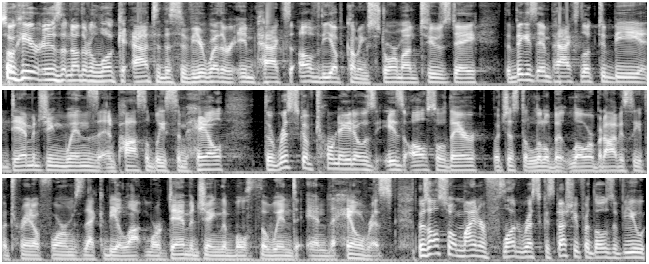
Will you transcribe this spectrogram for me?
So here is another look at the severe weather impacts of the upcoming storm on Tuesday. The biggest impacts look to be damaging winds and possibly some hail. The risk of tornadoes is also there, but just a little bit lower. But obviously, if a tornado forms, that could be a lot more damaging than both the wind and the hail risk. There's also a minor flood risk, especially for those of you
